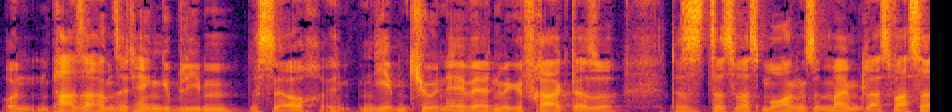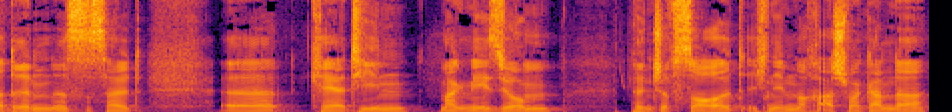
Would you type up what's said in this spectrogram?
Und ein paar Sachen sind hängen geblieben. Das ist ja auch in jedem QA werden wir gefragt. Also, das ist das, was morgens in meinem Glas Wasser drin ist. Das ist halt äh, Kreatin, Magnesium, Pinch of Salt. Ich nehme noch Ashwagandha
